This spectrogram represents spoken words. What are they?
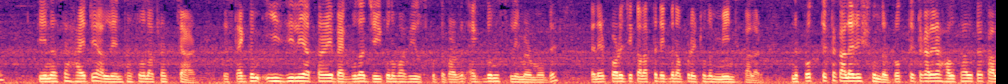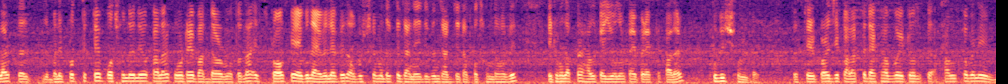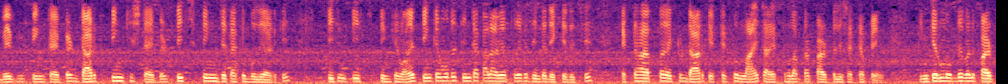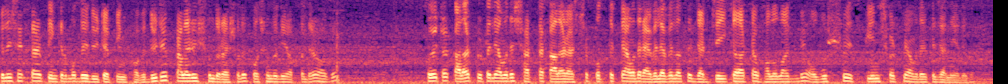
তিন আছে হাইটে আর লেন্থ আছে হলো আপনার চার। জাস্ট একদম ইজিলি আপনার এই ব্যাগগুলো যে কোনোভাবে ইউজ করতে পারবেন, একদম স্লিমের মধ্যে। এরপরে যে কালারটা দেখবেন আপনার এটা হলো মিন্ট কালার মানে প্রত্যেকটা কালারই সুন্দর, প্রত্যেকটা কালারের হালকা হালকা কালার মানে প্রত্যেকটাই পছন্দনীয় কালার কোনোটাই বাদ দেওয়ার মতো না। স্টকে এগুলো অ্যাভেলেবেল অবশ্যই আমাদেরকে জানিয়ে দেবেন যার যেটা পছন্দ হবে। এটা হলো আপনার হালকা ইয়েলো টাইপের একটা কালার খুবই সুন্দর। জাস্ট এরপরে যে কালারটা দেখাবো, এটা হলো হালকা মানে বেবি পিঙ্ক টাইপের ডার্ক পিঙ্কিশ টাইপের পিচ পিঙ্ক যেটাকে বলি আর কি। পিচ পিচ পিঙ্কের মানে পিঙ্কের মধ্যে তিনটা কালার আমি আপনাদেরকে তিনটা দেখিয়ে দিচ্ছি। একটা আপনার একটু ডার্ক একটা একটু লাইট আর একটা হলো আপনার পার্পেলিশ একটা পিঙ্ক পিঙ্কের মধ্যে মানে পার্পেলিশ একটা আর পিঙ্কের মধ্যে দুইটা পিঙ্ক হবে। দুইটা কালারই সুন্দর আসলে পছন্দ নিয়ে আপনাদের হবে। সো এটার কালার টোটালি আমাদের সাতটা কালার আসছে। প্রত্যেকটা আমাদের অ্যাভেলেবেল আছে। যার যেই কালারটা ভালো লাগবে, অবশ্যই স্ক্রিনশট নিয়ে আমাদেরকে জানিয়ে দেবে।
